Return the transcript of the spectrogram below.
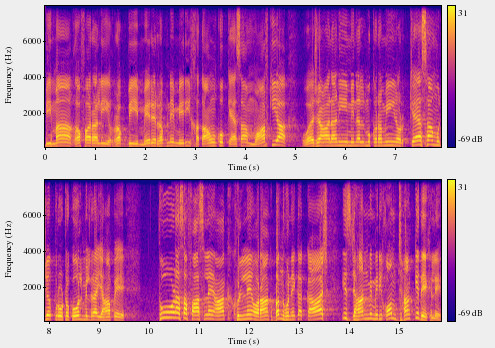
बिमा गफ़र अली रब्बी, मेरे रब ने मेरी ख़ताओं को कैसा मुआफ़ किया? वजालनी मिनल मुकरमीन, और कैसा मुझे प्रोटोकॉल मिल रहा है यहाँ पे? थोड़ा सा फासले, आँख खुलने और आँख बंद होने का काश इस जहान में मेरी कौम झाँक के देख ले।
